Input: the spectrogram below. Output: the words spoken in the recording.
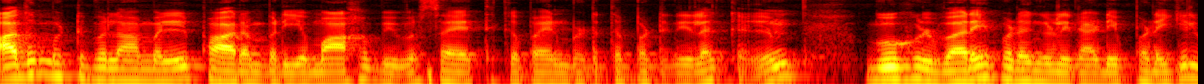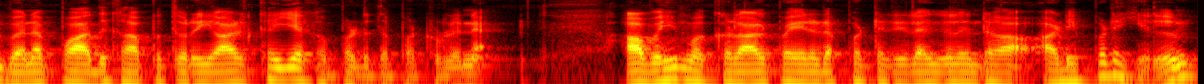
அது மட்டுமல்லாமல் பாரம்பரியமாக விவசாயத்துக்கு பயன்படுத்தப்பட்ட நிலங்கள் கூகுள் வரைபடங்களின் அடிப்படையில் வன பாதுகாப்புத்துறையால் கையகப்படுத்தப்பட்டுள்ளன. அவை மக்களால் பயிரிடப்பட்ட நிலங்கள் என்ற அடிப்படையில்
